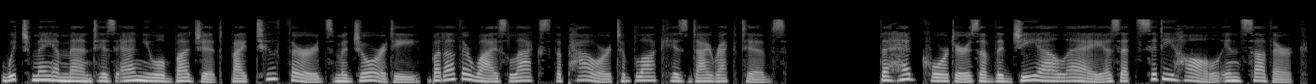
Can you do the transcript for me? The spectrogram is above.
which may amend his annual budget by two-thirds majority but otherwise lacks the power to block his directives. The headquarters of the GLA is at City Hall in Southwark.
